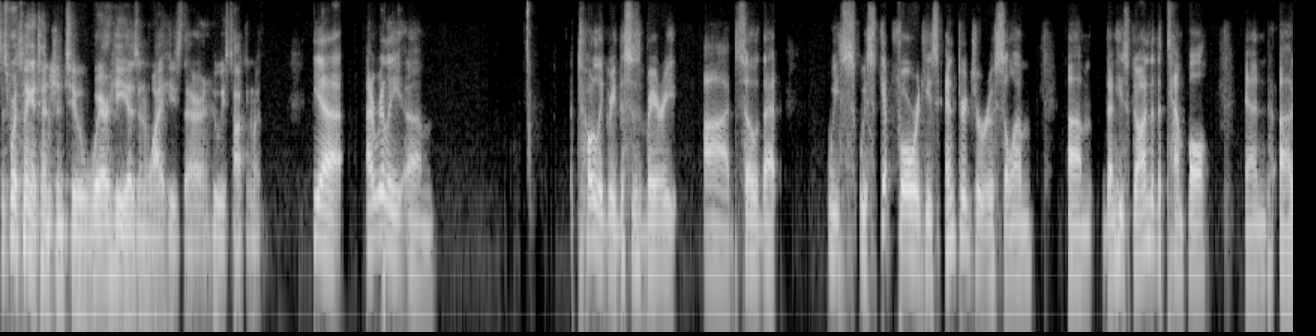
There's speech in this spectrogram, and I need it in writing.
just worth paying attention to where he is and why he's there and who he's talking with. Yeah i really um totally agree this is very odd so that we we skip forward he's entered jerusalem um then he's gone to the temple and uh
